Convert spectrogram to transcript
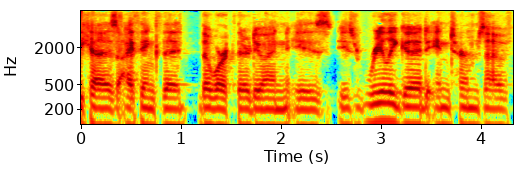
because I think that the work they're doing is is really good in terms of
